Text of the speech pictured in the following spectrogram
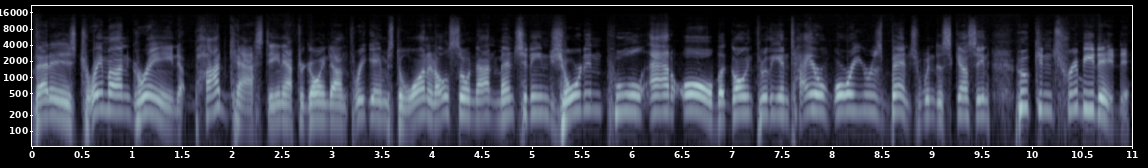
That is Draymond Green podcasting after going down three games to one and also not mentioning Jordan Poole at all, but going through the entire Warriors bench when discussing who contributed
